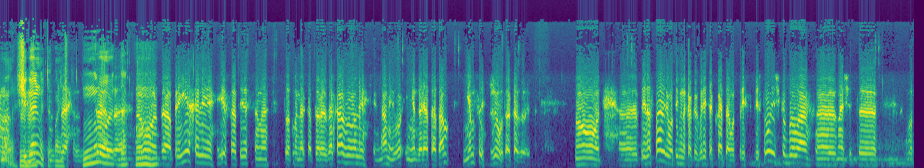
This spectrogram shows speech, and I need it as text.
Ну, щегольнуть так маленько. Да, ну, да, вот, да. да. Ну, вот, да, приехали, и, соответственно, тот номер, который заказывали, и нам его и не говорят, а там немцы живут, оказывается. Ну, вот, э, предоставили, вот именно, как говорится, какая-то вот пристроечка была, э, значит, э, вот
